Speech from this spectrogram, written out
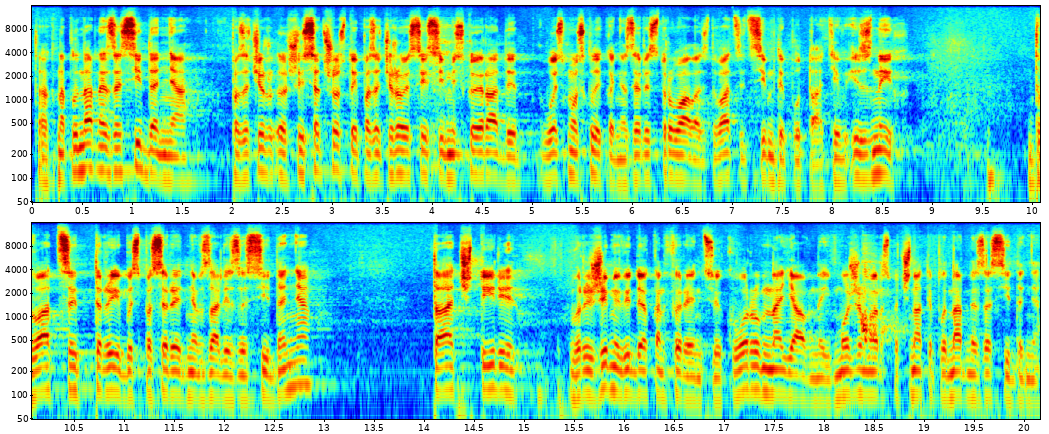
Так, на пленарне засідання 66-ї позачергової сесії міської ради 8 скликання зареєструвалось 27 депутатів. Із них 23 безпосередньо в залі засідання та 4 в режимі відеоконференції. Кворум наявний. Можемо розпочинати пленарне засідання.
